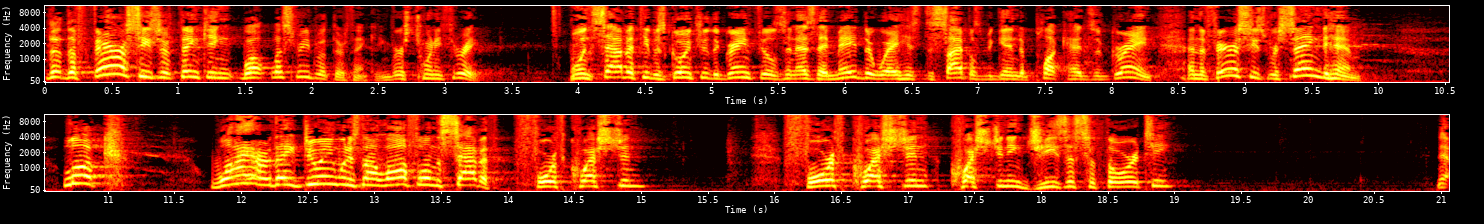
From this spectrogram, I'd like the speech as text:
the, the Pharisees are thinking, well, let's read what they're thinking. Verse 23. One Sabbath, he was going through the grain fields, and as they made their way, his disciples began to pluck heads of grain. And the Pharisees were saying to him, Look, why are they doing what is not lawful on the Sabbath? Fourth question. Fourth question, questioning Jesus' authority. Now,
